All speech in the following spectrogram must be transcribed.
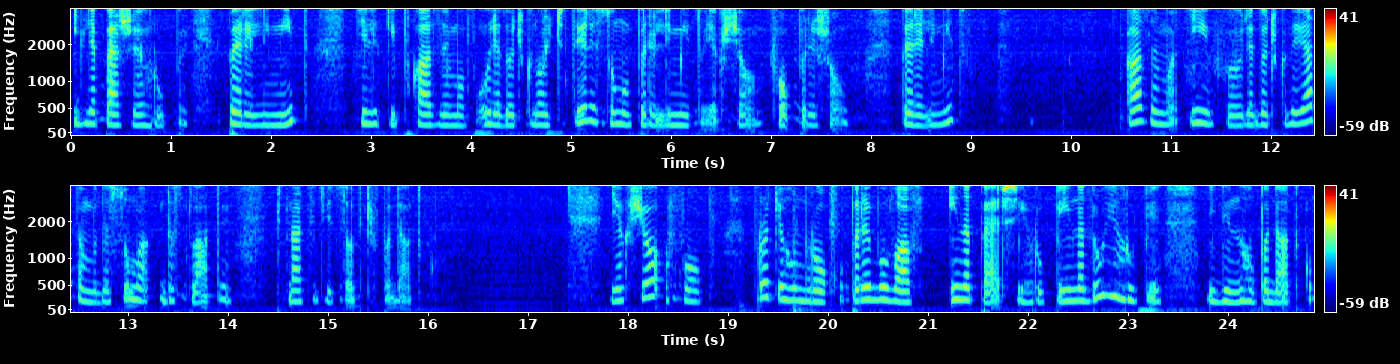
і для першої групи, переліміт, тільки вказуємо в рядочку 04 суму переліміту, якщо ФОП перейшов переліміт, вказуємо і в рядочку 9 буде сума до сплати 15% податку. Якщо ФОП протягом року перебував і на першій групі, і на другій групі єдиного податку,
